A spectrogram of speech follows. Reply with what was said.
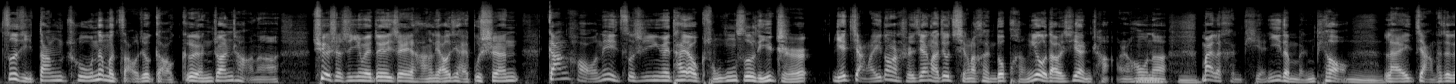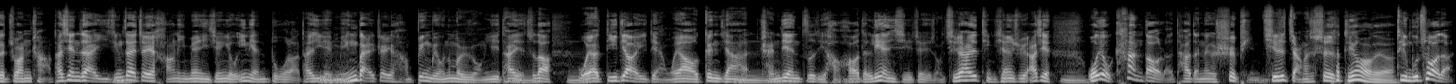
自己当初那么早就搞个人专场呢，确实是因为对这一行了解还不深，刚好那次是因为她要从公司离职。也讲了一段时间了，就请了很多朋友到现场，然后呢，卖了很便宜的门票来讲他这个专场。他现在已经在这一行里面已经有一年多了，他也明白这一行并没有那么容易，他也知道我要低调一点，我要更加沉淀自己，好好的练习这种。其实还是挺谦虚，而且我有看到了他的那个视频，其实讲的是他挺好的呀，挺不错的，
